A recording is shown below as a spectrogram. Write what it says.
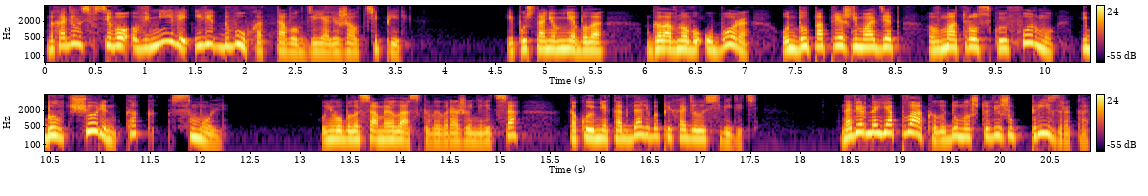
находилось всего в миле или двух от того, где я лежал теперь. И пусть на нем не было головного убора, он был по-прежнему одет в матросскую форму и был черен, как смоль. У него было самое ласковое выражение лица, какое мне когда-либо приходилось видеть. Наверное, я плакал и думал, что вижу призрака,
